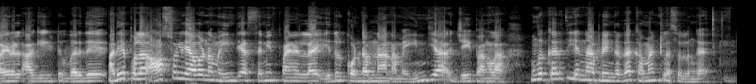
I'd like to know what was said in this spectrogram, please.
வைரல் ஆகிக்கிட்டு வருது. அதே போல் ஆஸ்திரேலியாவை நம்ம இந்தியா செமிஃபைனலில் எதிர்கொண்டோம்னா நம்ம இந்தியா ஜெயிப்பாங்களா? உங்கள் கருத்து என்ன அப்படிங்கிறத கமெண்ட்டில் சொல்லுங்கள்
